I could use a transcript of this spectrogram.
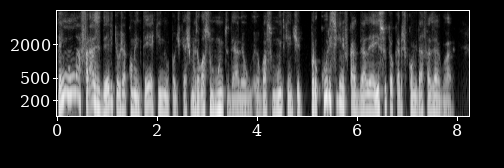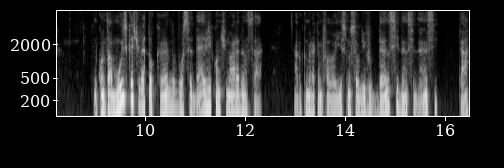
Tem uma frase dele que eu já comentei aqui no podcast, mas eu gosto muito dela, eu, eu gosto muito que a gente procure significado dela, e é isso que eu quero te convidar a fazer agora. Enquanto a música estiver tocando, você deve continuar a dançar. Haruki Murakami falou isso no seu livro Dance, Dance, Dance, tá?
